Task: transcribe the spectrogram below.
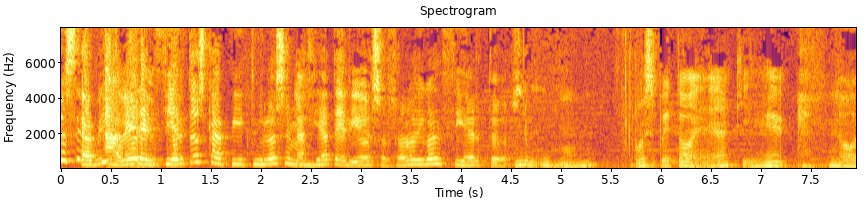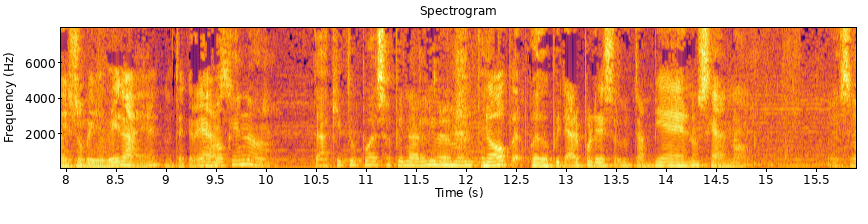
No sé, a mí. A ver, en ciertos capítulos se me hacía tedioso, solo digo en ciertos. Mm, mm, respeto, ¿eh? Aquí no es lo que yo diga, ¿eh? No te creas. ¿Cómo que no? Aquí tú puedes opinar libremente. No, pero puedo opinar por eso también, o sea, no. ¿Eso?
